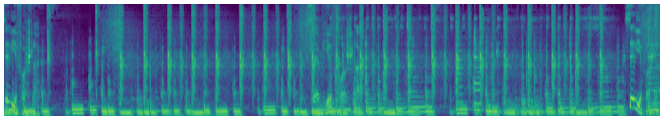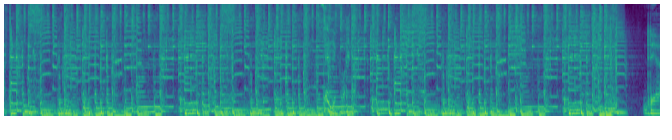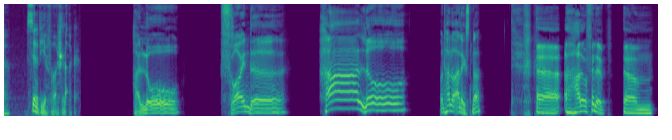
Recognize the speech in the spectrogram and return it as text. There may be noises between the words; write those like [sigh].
Serviervorschlag. Serviervorschlag. Serviervorschlag. Serviervorschlag. Der Serviervorschlag. Hallo, Freunde. Hallo. Und hallo Alex, ne? Äh, hallo Philipp. Ähm,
